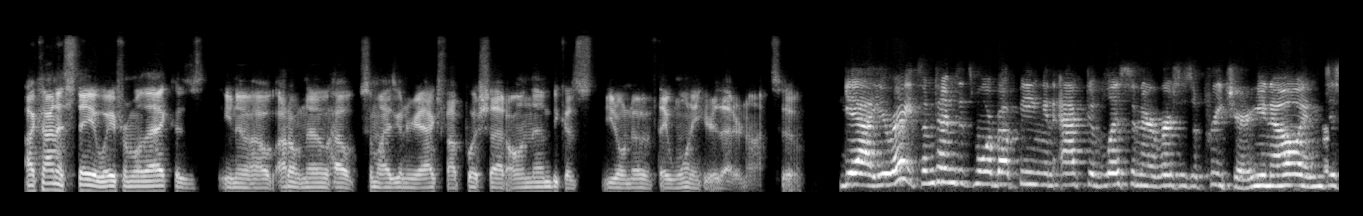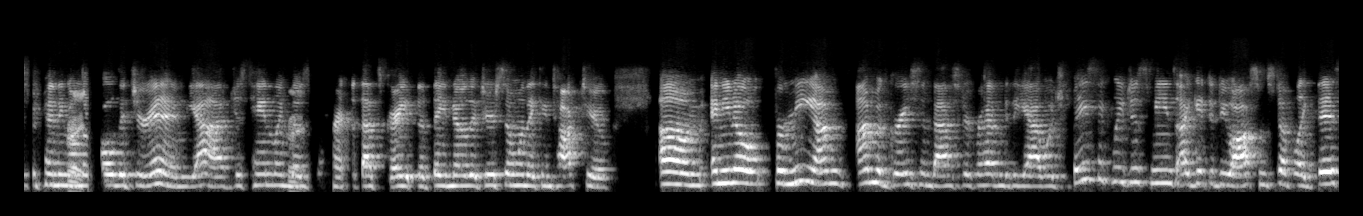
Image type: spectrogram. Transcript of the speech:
I kind of stay away from all that because, you know, how, I don't know how somebody's going to react if I push that on them because you don't know if they want to hear that or not. So yeah, you're right. Sometimes it's more about being an active listener versus a preacher, you know, and just depending right. on the role that you're in. Yeah, just handling right. those different. But that's great that they know that you're someone they can talk to. Um, and you know, for me, I'm I'm a grace ambassador for Heaven to the Yeah, which basically just means I get to do awesome stuff like this,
